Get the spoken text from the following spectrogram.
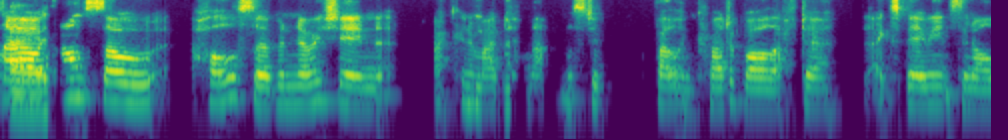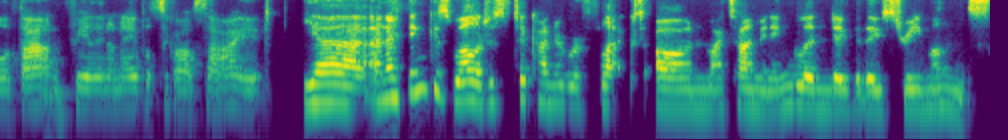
Oh uh, it sounds so wholesome and nourishing. I can imagine that must have felt incredible after experiencing all of that and feeling unable to go outside. Yeah, and I think as well, just to kind of reflect on my time in England over those three months,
